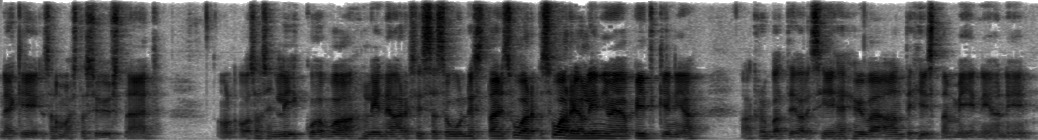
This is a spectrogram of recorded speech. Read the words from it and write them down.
nekin samasta syystä, että osasin liikkua vaan lineaarisissa suunnissa tai suor, suoria linjoja pitkin ja akrobatia oli siihen hyvää antihistamiinia, niin,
